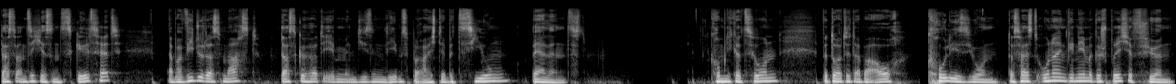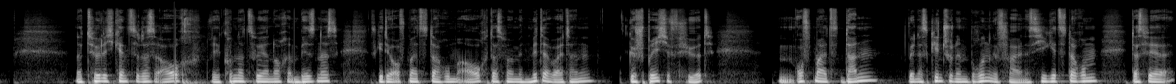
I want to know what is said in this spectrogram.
das an sich ist ein Skillset, aber wie du das machst, das gehört eben in diesen Lebensbereich der Beziehung balanced. Kommunikation bedeutet aber auch Kollision. Das heißt, unangenehme Gespräche führen. Natürlich kennst du das auch. Wir kommen dazu ja noch im Business. Es geht ja oftmals darum auch, dass man mit Mitarbeitern Gespräche führt. Oftmals dann, wenn das Kind schon im Brunnen gefallen ist. Hier geht es darum, dass wir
